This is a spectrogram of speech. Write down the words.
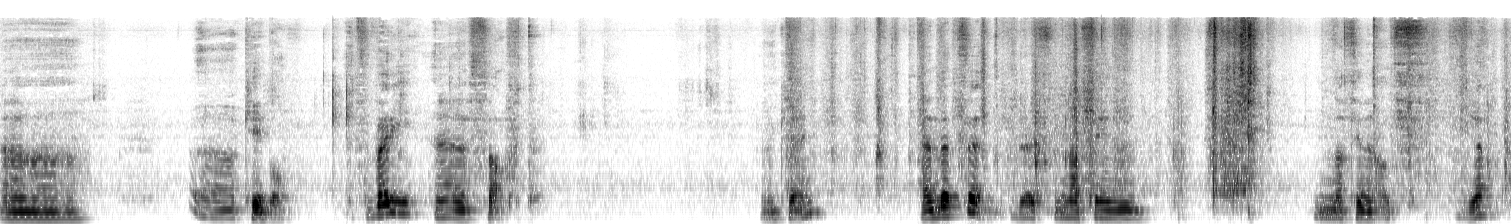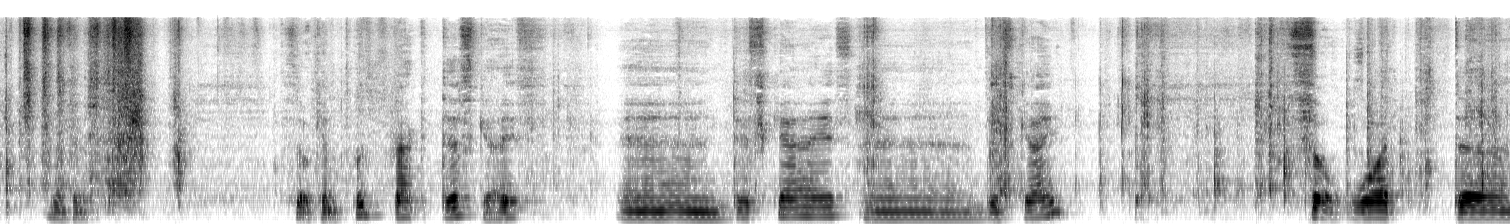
uh, uh cable. It's very uh, soft. Okay and that's it. There's nothing nothing else. Yep nothing else. So we can put back this guys and this guys and this guy. So what uh,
